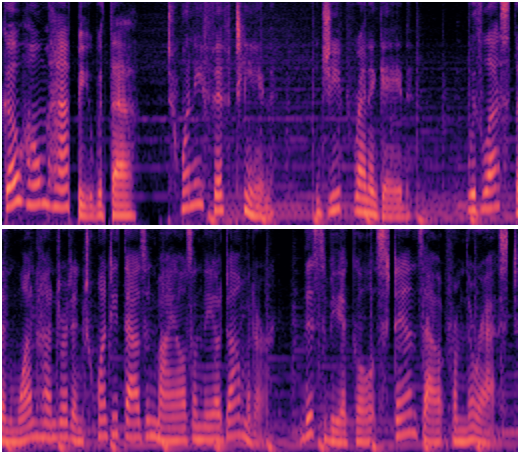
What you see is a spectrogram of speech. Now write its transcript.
Go home happy with the 2015 Jeep Renegade. With less than 120,000 miles on the odometer, this vehicle stands out from the rest.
